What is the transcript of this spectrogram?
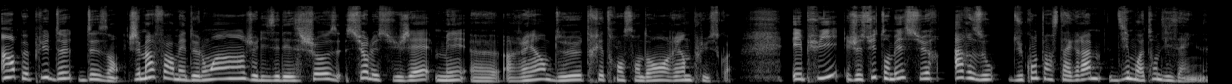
un peu plus de deux ans. Je m'informais de loin, je lisais des choses sur le sujet, mais euh, rien de très transcendant, rien de plus quoi. Et puis, je suis tombée sur Arzu du compte Instagram Dis-moi ton design.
